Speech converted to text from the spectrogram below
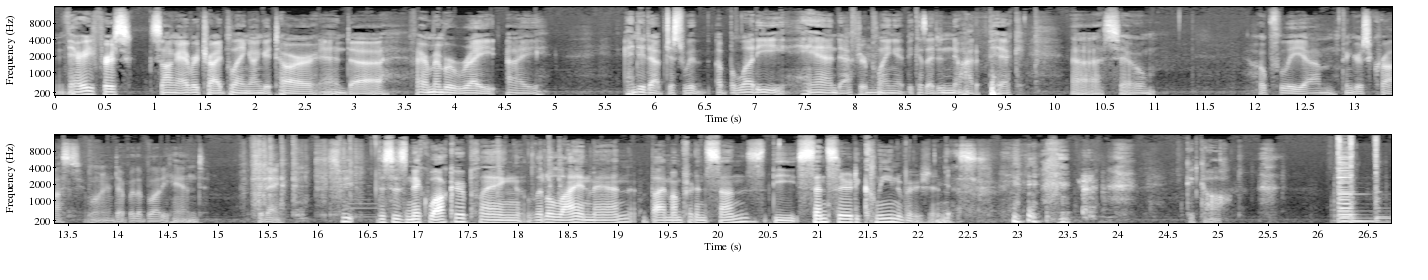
very first song I ever tried playing on guitar. And uh, if I remember right, I ended up just with a bloody hand after playing it because I didn't know how to pick. Uh, so hopefully, um, fingers crossed, we'll end up with a bloody hand today. Sweet. This is Nick Walker playing Little Lion Man by Mumford and Sons, the censored clean version. Yes. Good call. Weep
